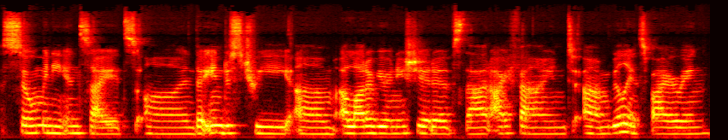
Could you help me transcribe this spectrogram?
so many insights on the industry. Um, a lot of your initiatives that I find um, really inspiring,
